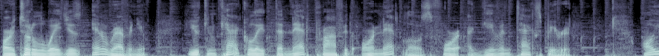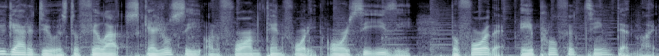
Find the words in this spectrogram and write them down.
or total wages and revenue, you can calculate the net profit or net loss for a given tax period. All you got to do is to fill out Schedule C on Form 1040 or CEZ before the April 15th deadline.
